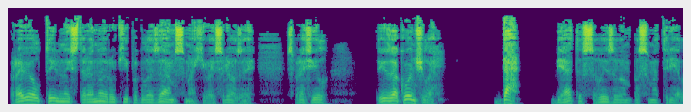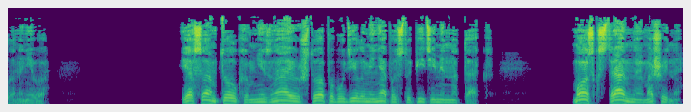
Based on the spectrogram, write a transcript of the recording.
провел тыльной стороной руки по глазам, смахивая слезы. Спросил, — Ты закончила? — Да. Беата с вызовом посмотрела на него. Я сам толком не знаю, что побудило меня поступить именно так. Мозг — странная машина.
